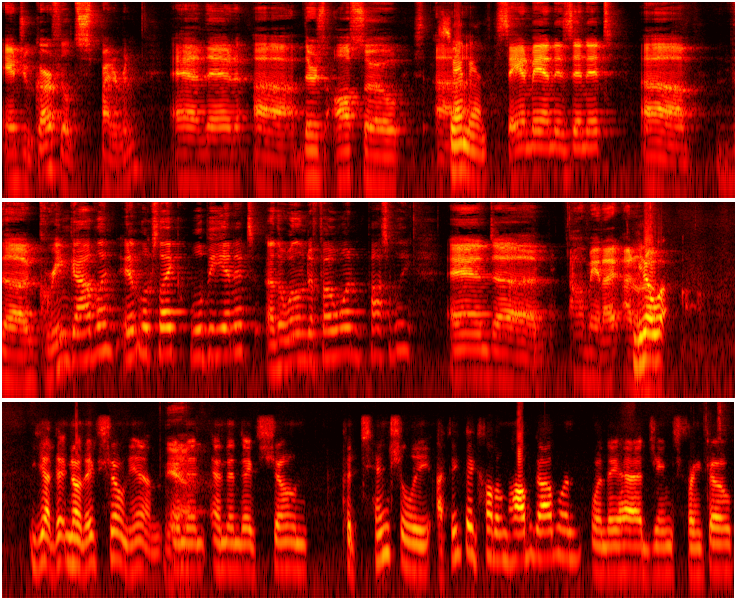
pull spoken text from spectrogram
Andrew Garfield Spider-Man. And then uh, there's also uh, Sandman. Sandman is in it. Um, the Green Goblin, it looks like, will be in it. Uh, the Willem Dafoe one, possibly. And uh, oh man, I, I don't You know what? Yeah, they, no, they've shown him, Yeah. and then and then they've shown potentially. I think they called him Hobgoblin when they had James Franco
